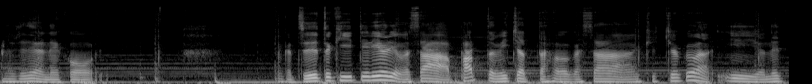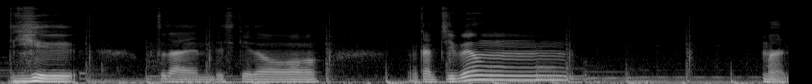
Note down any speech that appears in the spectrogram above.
あれだよねこうなんかずっと聞いてるよりもさパッと見ちゃった方がさ結局はいいよねっていうことなんですけどなんか自分まあね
